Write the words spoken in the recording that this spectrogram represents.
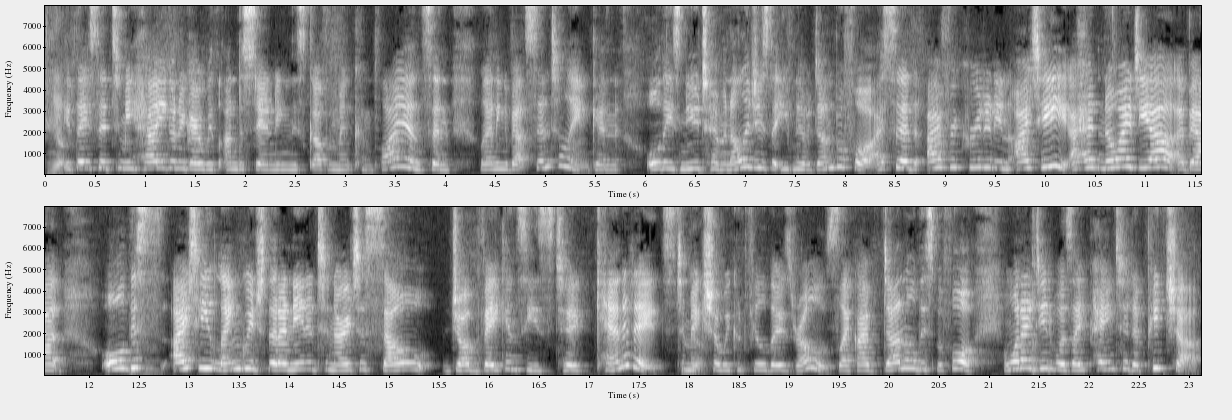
Yeah. If they said to me, How are you going to go with understanding this government compliance and learning about Centrelink and all these new terminologies that you've never done before? I said, I've recruited in IT. I had no idea about all this mm-hmm. IT language that I needed to know to sell job vacancies to candidates to make Yeah. sure we could fill those roles. Like I've done all this before. And what I did was I painted a picture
